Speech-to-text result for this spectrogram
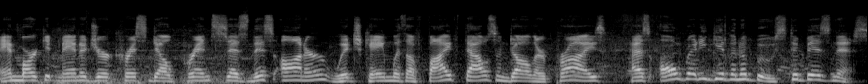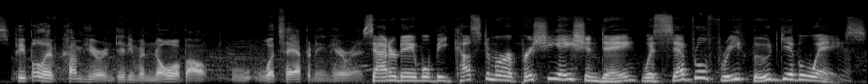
And market manager Chris Del Prince says this honor, which came with a $5,000 prize, has already given a boost to business. People have come here and didn't even know about what's happening here. Saturday will be Customer Appreciation Day with several free food giveaways.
